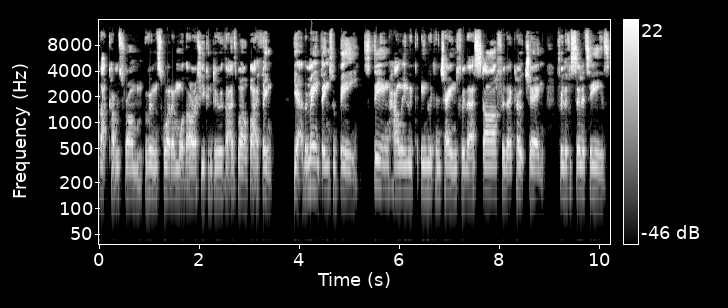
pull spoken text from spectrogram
That comes from within the squad and what the RFU can do with that as well. But I think, yeah, the main things would be seeing how England, can change through their staff, through their coaching, through the facilities,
